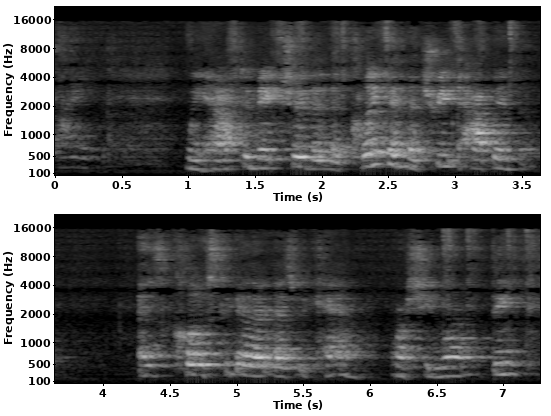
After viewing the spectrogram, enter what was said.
fine? We have to make sure that the click and the treat happen as close together as we can, or she won't think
